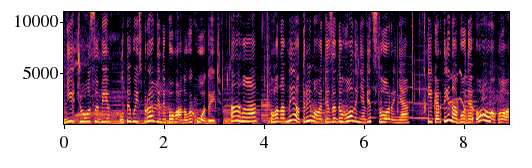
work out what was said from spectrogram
Нічого собі, у тебе і справді непогано виходить. Ага, головне отримувати задоволення від створення. І картина буде ого-го.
